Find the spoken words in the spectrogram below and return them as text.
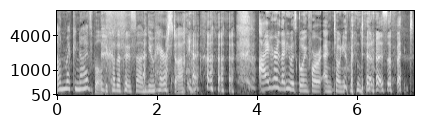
unrecognizable because of his uh, new hairstyle. I heard that he was going for Antonio Banderas effect.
